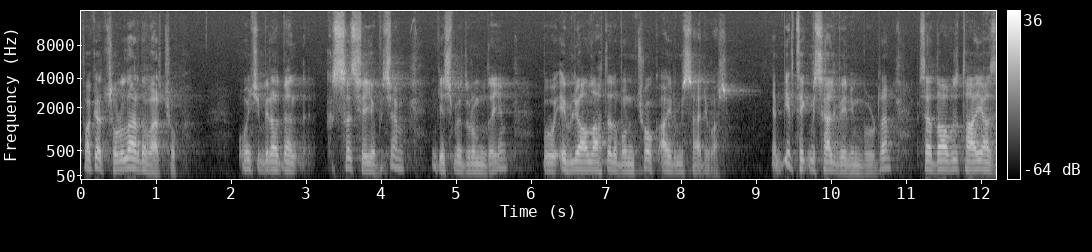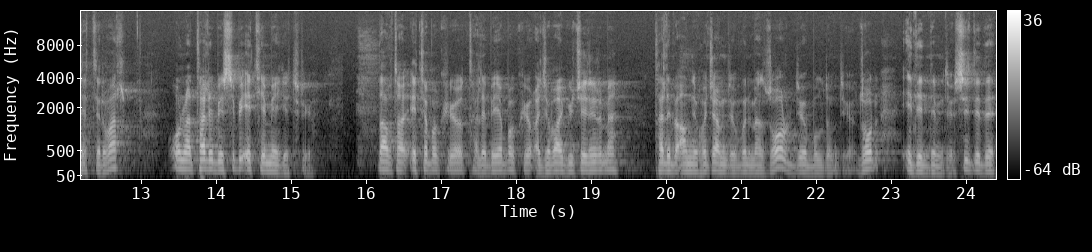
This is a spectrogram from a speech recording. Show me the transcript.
Fakat sorular da var çok. Onun için biraz ben kısa şey yapacağım. Geçme durumundayım. Bu Evliya Allah'ta da bunun çok ayrı misali var. Yani bir tek misal vereyim burada. Mesela Davud Tayi Hazretleri var. Ona talebesi bir et yemeye getiriyor. Davut ete bakıyor, talebeye bakıyor. Acaba gücenir mi? talebe anlıyor. Hocam diyor bunu ben zor diyor buldum diyor. Zor edindim diyor. Siz dedi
